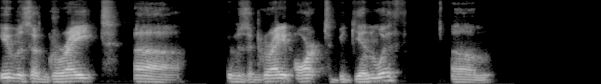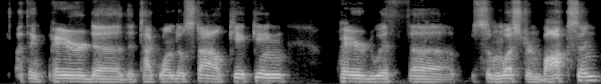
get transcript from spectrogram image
it was a great uh, it was a great art to begin with. Um, I think paired uh, the Taekwondo style kicking, paired with uh, some Western boxing,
